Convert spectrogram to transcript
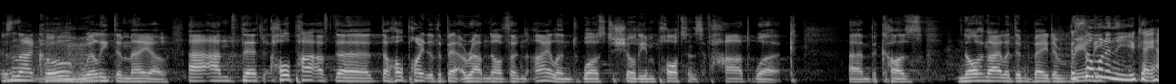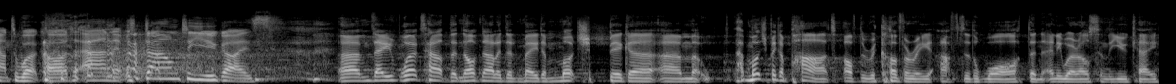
Isn't that cool? Willie DeMayo. Uh, and the whole part of the the whole point of the bit around Northern Ireland was to show the importance of hard work, um, because Northern Ireland had made a Because really someone in the UK had to work hard, and it was down to you guys. Um, they worked out that Northern Ireland had made a much bigger, um, much bigger part of the recovery after the war than anywhere else in the UK.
